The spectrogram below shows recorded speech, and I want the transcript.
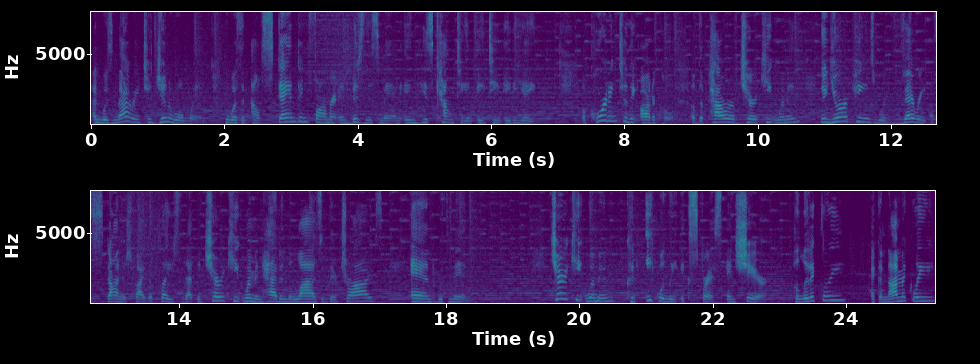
and was married to General Wynn, who was an outstanding farmer and businessman in his county in 1888. According to the article of The Power of Cherokee Women, the Europeans were very astonished by the place that the Cherokee women had in the lives of their tribes and with men. Cherokee women could equally express and share politically, economically,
